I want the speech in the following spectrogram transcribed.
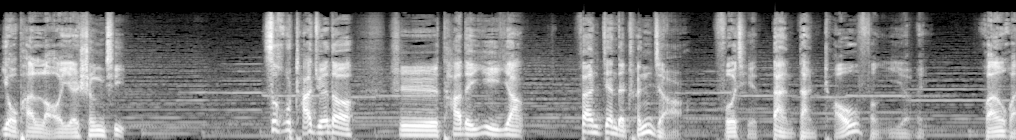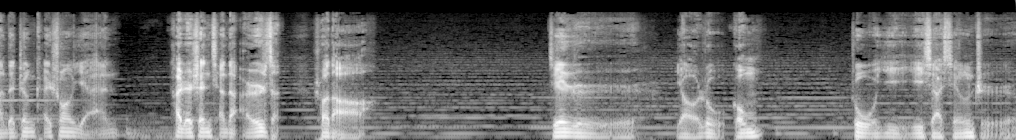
又怕老爷生气。似乎察觉到是他的异样，范建的唇角浮起淡淡嘲讽意味，缓缓地睁开双眼，看着身前的儿子，说道。今日要入宫，注意一下行止。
